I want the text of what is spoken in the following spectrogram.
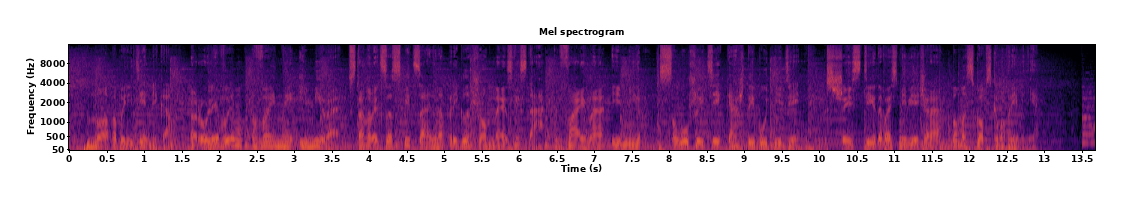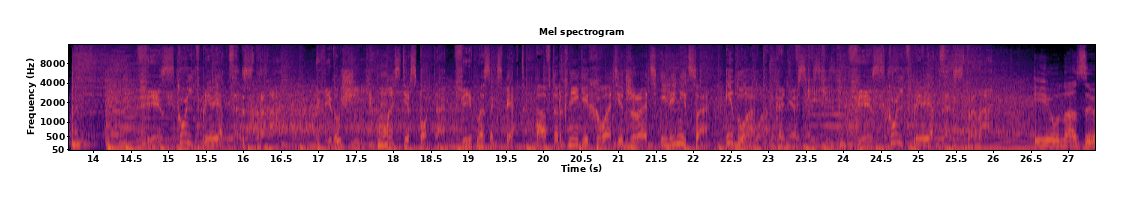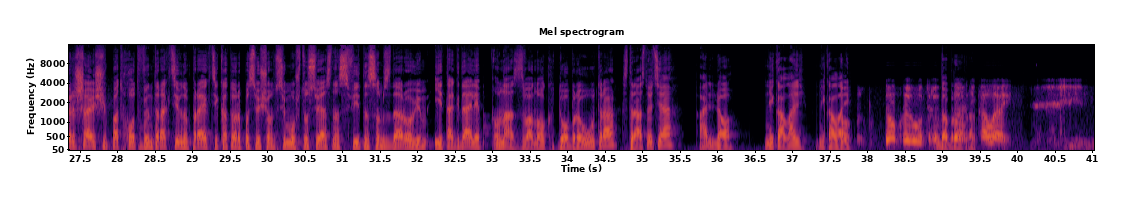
Ну а по понедельникам рулевым «Войны и мира» становится специально приглашенная звезда. «Война и мир». Слушайте каждый будний день с 6 до 8 вечера по московскому времени. Физкульт-привет, страна! Ведущий, мастер спорта, фитнес-эксперт, автор книги «Хватит жрать и лениться» Эдуард, Эдуард Коневский. Физкульт-привет, страна! И у нас завершающий подход в интерактивном проекте, который посвящен всему, что связано с фитнесом, здоровьем и так далее. У нас звонок. Доброе утро. Здравствуйте. Алло. Николай. Николай. Доброе утро. Доброе да, утро. Николай.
